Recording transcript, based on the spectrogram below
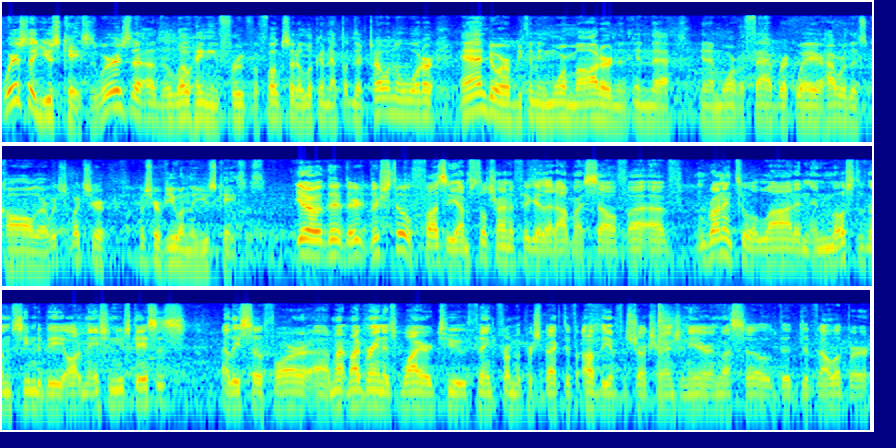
Where's the use cases? Where's the, uh, the low-hanging fruit for folks that are looking at putting their toe in the water and or becoming more modern in, in, the, in a more of a fabric way or however it's called, or which, what's, your, what's your view on the use cases? You know, they're, they're, they're still fuzzy. I'm still trying to figure that out myself. I, have run into a lot and, and most of them seem to be automation use cases at least so far. Uh, my, my, brain is wired to think from the perspective of the infrastructure engineer and less so the developer.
